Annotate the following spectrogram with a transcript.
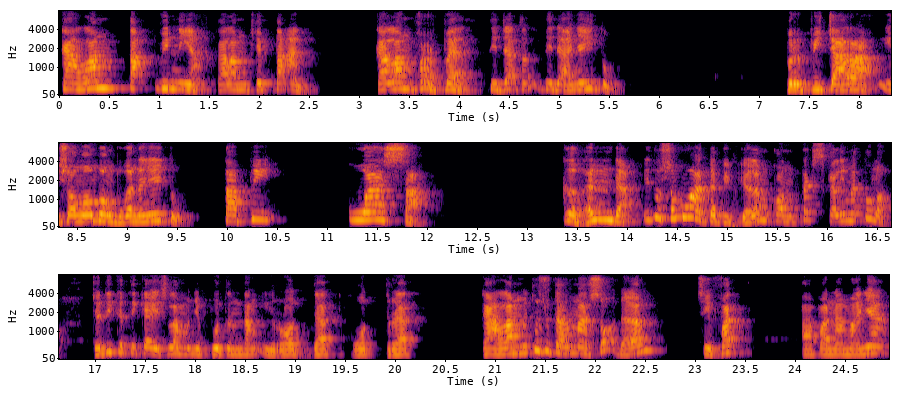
kalam takwiniyah, kalam ciptaan, kalam verbal, tidak tidak hanya itu berbicara, iso ngomong bukan hanya itu, tapi kuasa, kehendak itu semua ada di dalam konteks kalimatullah. Jadi ketika Islam menyebut tentang irodat, kodrat, kalam itu sudah masuk dalam sifat apa namanya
